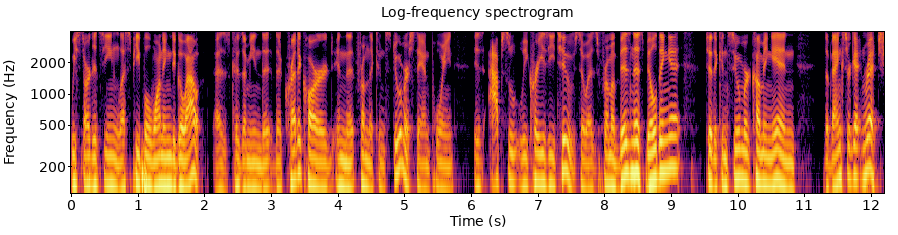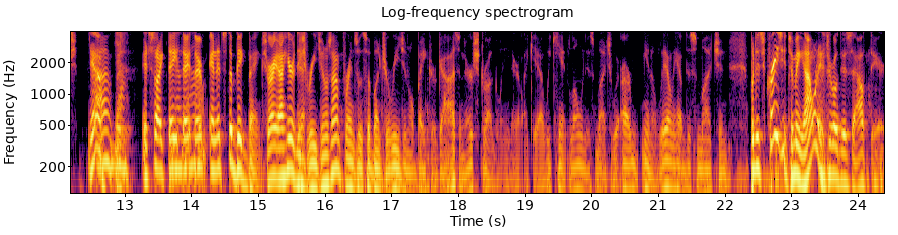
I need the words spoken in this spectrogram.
we started seeing less people wanting to go out as cuz I mean the the credit card in the from the consumer standpoint is absolutely crazy too. So as from a business building it to the consumer coming in, the banks are getting rich. Yeah, Oh, yeah. it's like they No they they're, and it's the big banks, right? I hear these Yeah. regionals. I'm friends with a bunch of regional banker guys, and they're struggling. They're like, yeah, we can't loan as much. We- Our you know we only have this much, and but it's crazy to me. I want to throw this out there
